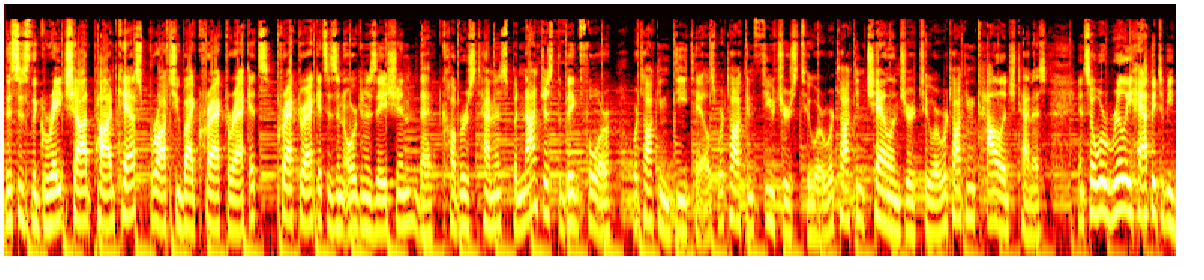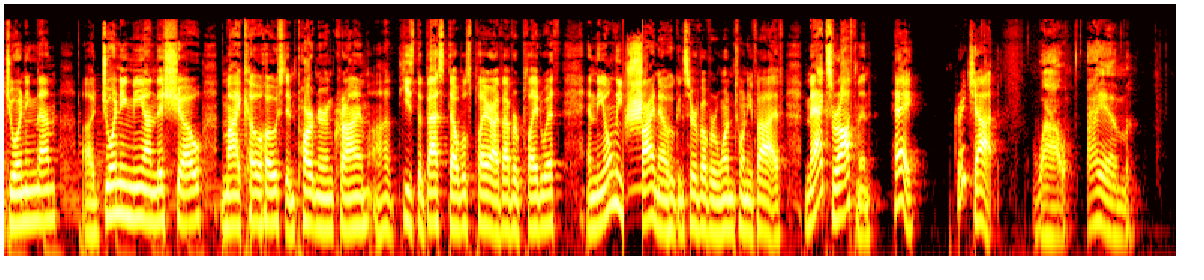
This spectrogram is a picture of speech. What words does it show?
This is the Great Shot Podcast brought to you by Cracked Racquets. Cracked Racquets is an organization that covers tennis, but not just the big four. We're talking details. We're talking Futures Tour. We're talking Challenger Tour. We're talking college tennis. And so we're really happy to be joining them. Uh, joining me on this show, my co host and partner in crime. Uh, he's the best doubles player I've ever played with, and the only I know who can serve over 125. Max Rothman. Hey, great shot. Wow, I am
